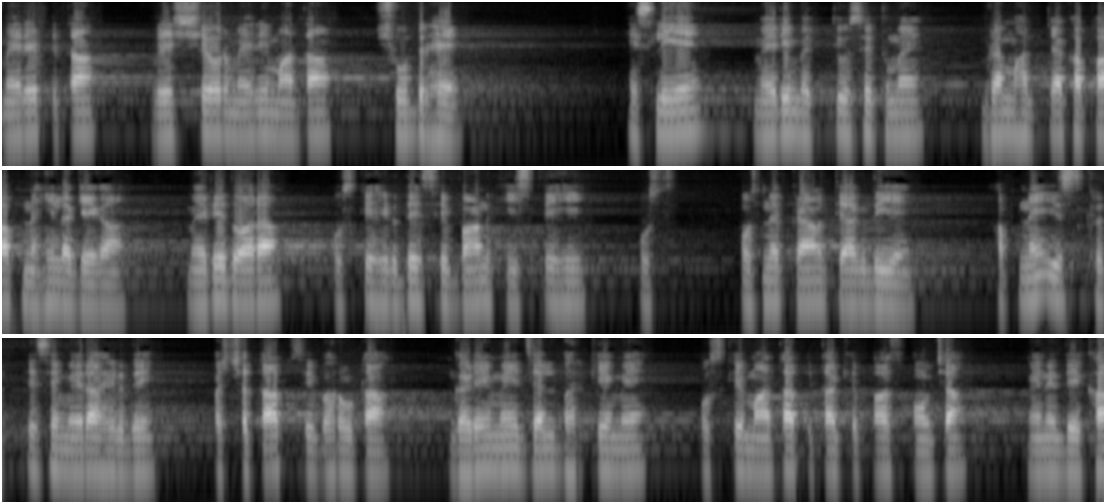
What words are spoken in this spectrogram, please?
मेरे पिता वेश्य और मेरी माता शूद्र है। इसलिए मेरी मृत्यु से तुम्हें ब्रह्म हत्या का पाप नहीं लगेगा। मेरे द्वारा उसके हृदय से बाण खींचते ही उस, उसने प्राण त्याग दिए। अपने इस कृत्य से मेरा हृदय पश्चाताप से भर उठा। घड़े में, जल भर के मैं उसके माता पिता के पास पहुँचा। मैंने देखा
